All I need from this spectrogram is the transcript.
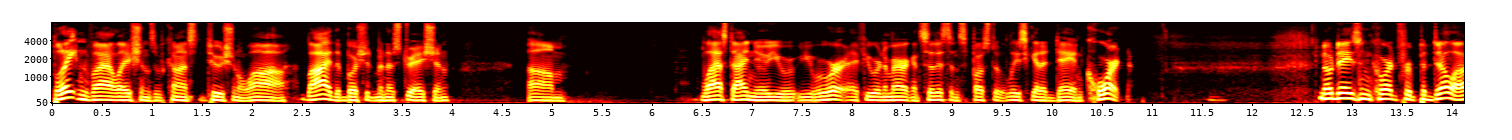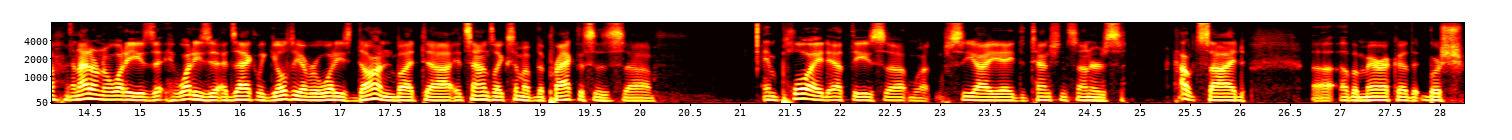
blatant violations of constitutional law by the Bush administration. Um, last I knew, you were, you were if you were an American citizen supposed to at least get a day in court. No days in court for Padilla, and I don't know what he's what he's exactly guilty of or what he's done, but uh, it sounds like some of the practices uh, employed at these uh, what CIA detention centers outside uh, of America that Bush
